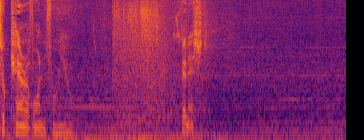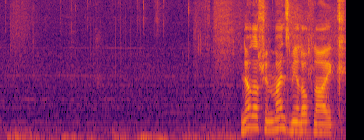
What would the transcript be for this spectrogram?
Took care of one for you. Finished. You know, that reminds me a lot like...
